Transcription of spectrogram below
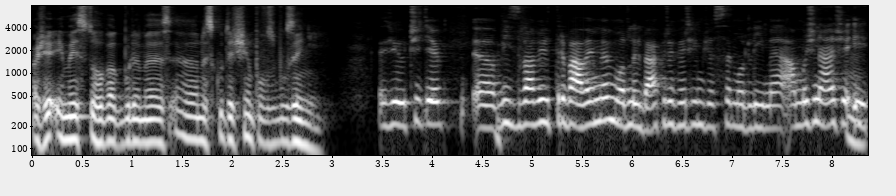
a že i my z toho pak budeme eh, neskutečně povzbuzení. Takže určitě eh, výzva vytrváváme v modlitbách, protože věřím, že se modlíme a možná, že hmm. i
